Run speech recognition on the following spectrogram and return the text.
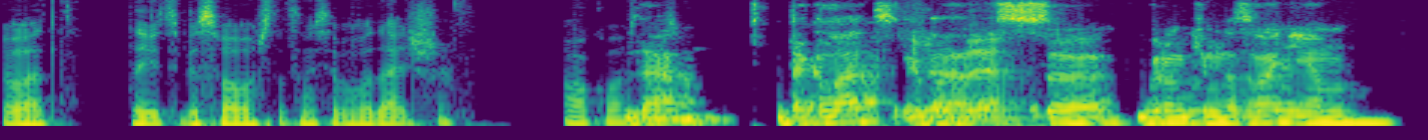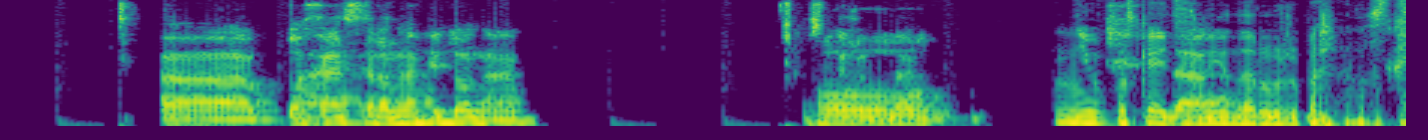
Вот. Даю тебе слово, что там все было дальше. О, классно. Да. Доклад э, с громким названием э, «Плохая сторона питона». Не выпускайте да. змею наружу, пожалуйста.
